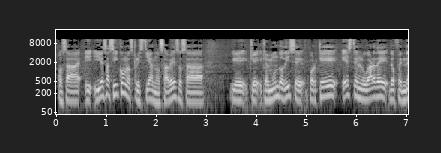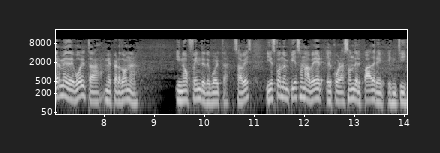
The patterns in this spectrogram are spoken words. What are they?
O sea, y, es así con los cristianos, ¿sabes? O sea, que, el mundo dice, ¿por qué este en lugar de ofenderme de vuelta me perdona? Y no ofende de vuelta, ¿sabes? Y es cuando empiezan a ver el corazón del Padre en ti.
